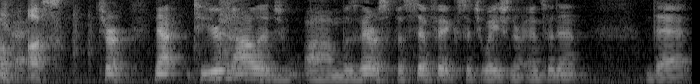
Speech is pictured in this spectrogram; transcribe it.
you know, us. Sure. Now, to your knowledge, um, was there a specific situation or incident that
